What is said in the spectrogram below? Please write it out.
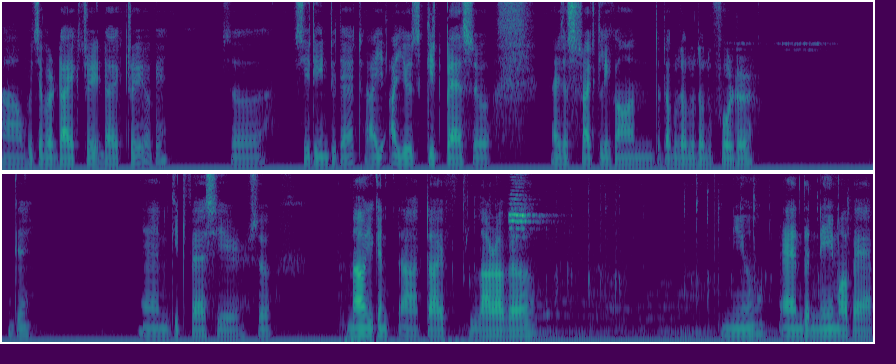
uh, whichever directory directory okay? So cd into that. I, I use git bash so I just right click on the www folder okay? And git bash here. So now you can uh, type laravel new and the name of app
